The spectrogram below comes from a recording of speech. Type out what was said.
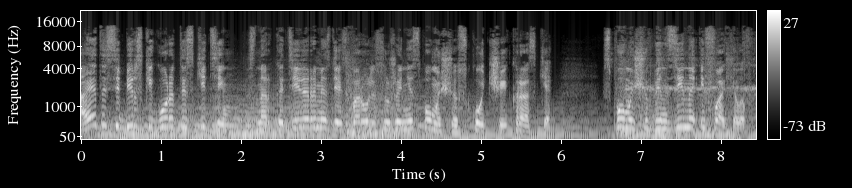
А это сибирский город Искитим. С наркодилерами здесь боролись уже не с помощью скотча и краски, с помощью бензина и факелов –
